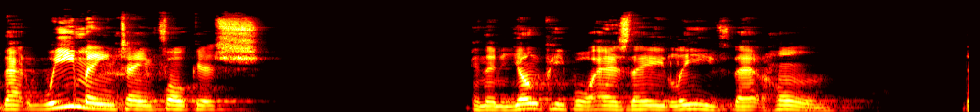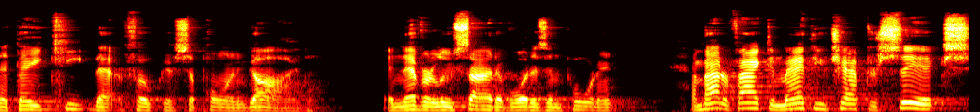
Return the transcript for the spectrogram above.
that we maintain focus and then young people, as they leave that home, that they keep that focus upon God and never lose sight of what is important. A matter of fact, in Matthew chapter 6,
